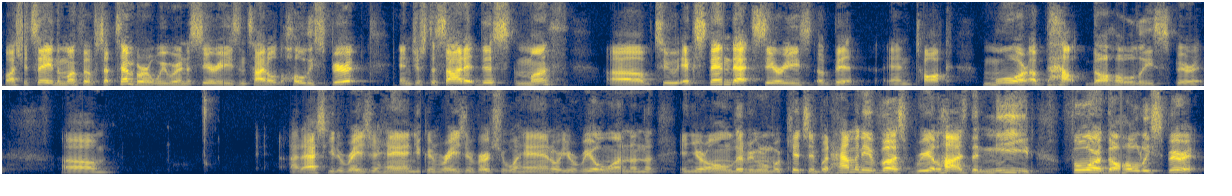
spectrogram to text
well, I should say, in the month of September, we were in a series entitled Holy Spirit, and just decided this month uh, to extend that series a bit and talk more about the Holy Spirit. Um, I'd ask you to raise your hand. You can raise your virtual hand or your real one on the in your own living room or kitchen. But how many of us realize the need for the Holy Spirit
